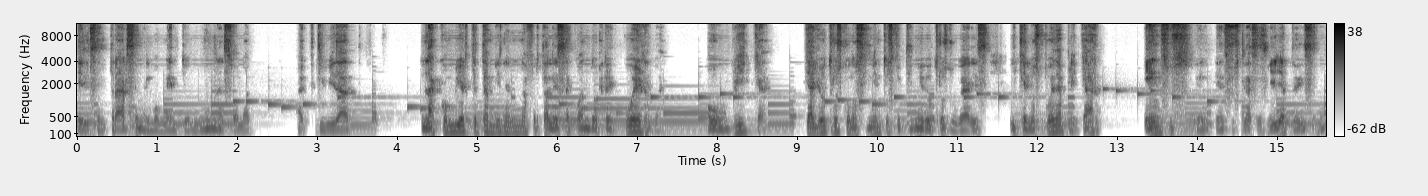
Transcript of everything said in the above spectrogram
el centrarse en el momento en una sola actividad, la convierte también en una fortaleza cuando recuerda o ubica que hay otros conocimientos que tiene de otros lugares y que los puede aplicar en sus, en, sus clases. Y ella te dice, ¿no?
